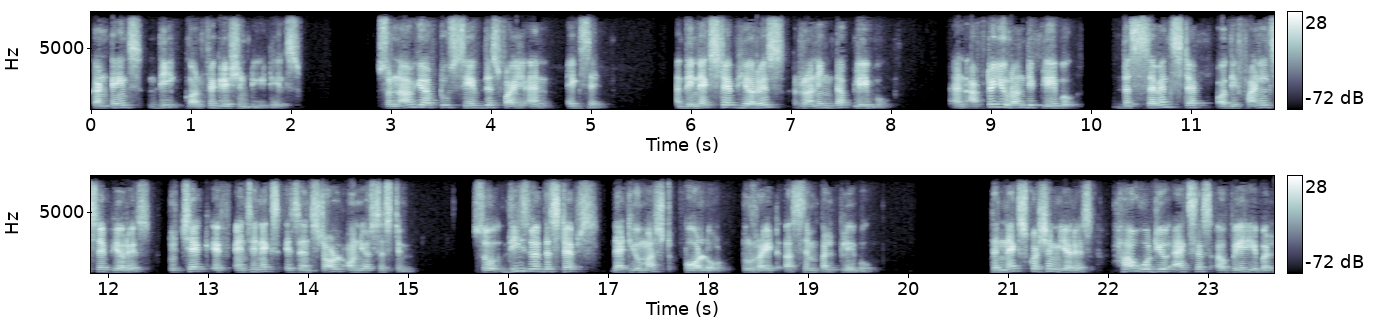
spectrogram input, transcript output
contains the configuration details. So now you have to save this file and exit. And the next step here is running the playbook. And after you run the playbook, the seventh step or the final step here is to check if Nginx is installed on your system. So these were the steps that you must follow to write a simple playbook. The next question here is, how would you access a variable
